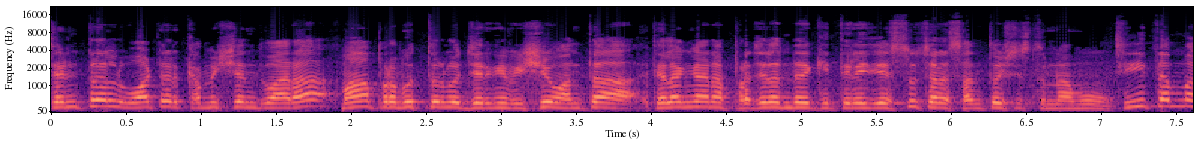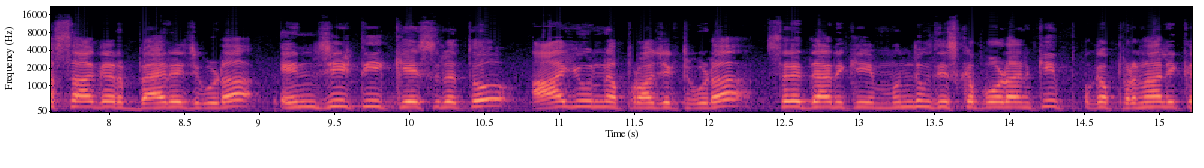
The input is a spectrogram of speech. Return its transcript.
సెంట్రల్ వాటర్ కమిషన్ ద్వారా మా ప్రభుత్వంలో జరిగిన విషయం అంతా తెలంగాణ ప్రజలందరికీ తెలియజేస్తూ చాలా సంతోషిస్తున్నాము. సీతమ్మ సాగర్ బ్యారేజ్ కూడా ఎన్జిటి కేసులతో ఆగి ఉన్న ప్రాజెక్టు కూడా సరే దానికి ముందుకు తీసుకుపోవడానికి ఒక ప్రణాళిక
